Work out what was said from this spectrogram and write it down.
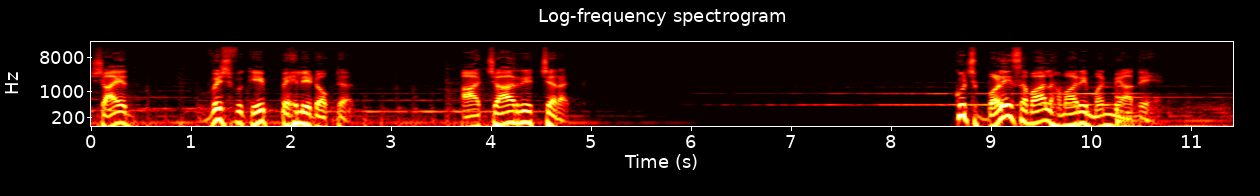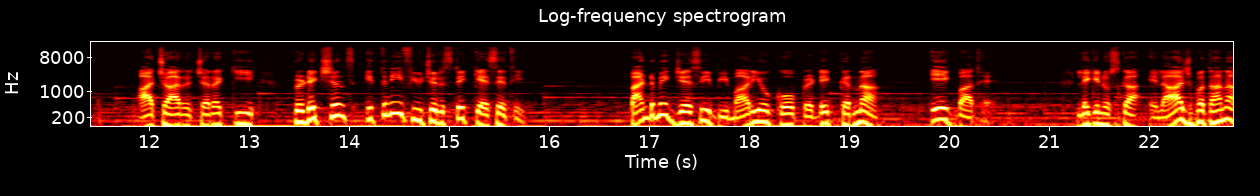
शायद विश्व के पहले डॉक्टर आचार्य चरक। कुछ बड़े सवाल हमारे मन में आते हैं। आचार्य चरक की प्रिडिक्शंस इतनी फ्यूचरिस्टिक कैसे थी? पैंडमिक जैसी बीमारियों को प्रिडिक्ट करना एक बात है, लेकिन उसका इलाज बताना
